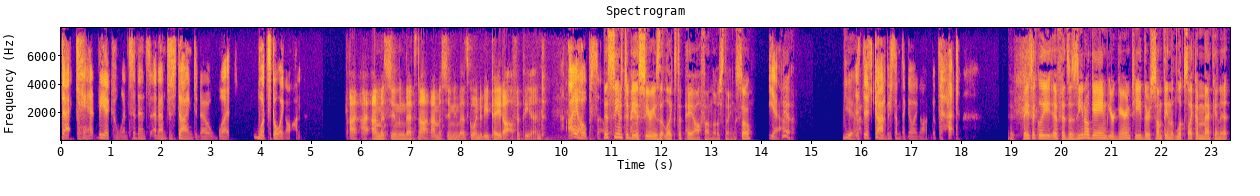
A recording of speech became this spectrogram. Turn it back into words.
that can't be a coincidence and I'm just dying to know what what's going on. I, I, I'm assuming that's not. I'm assuming that's going to be paid off at the end. I hope so. This seems to be a series that likes to pay off on those things. So yeah. yeah, yeah. There's, there's got to be something going on with that. Basically, if it's a Xeno game, you're guaranteed there's something that looks like a mech in it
